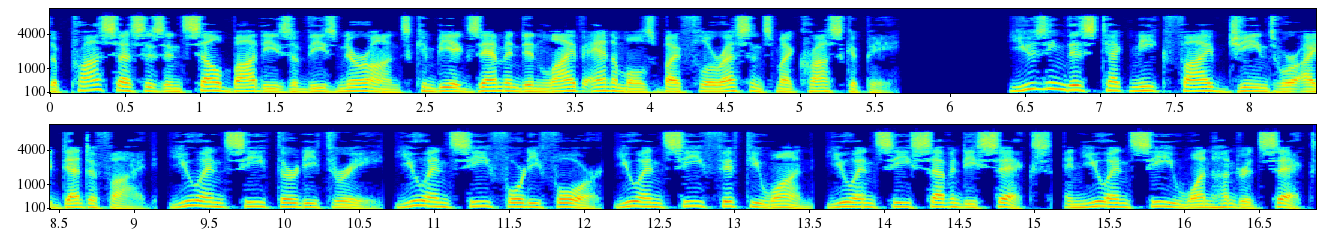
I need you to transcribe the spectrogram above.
the processes and cell bodies of these neurons can be examined in live animals by fluorescence microscopy. Using this technique five genes were identified, UNC33, UNC44, UNC51, UNC76, and UNC106.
